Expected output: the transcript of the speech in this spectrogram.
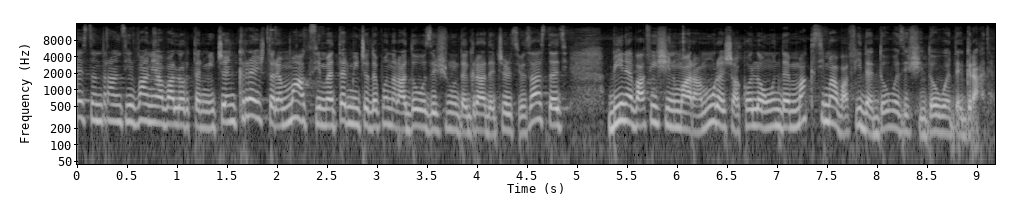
rest, în Transilvania, valori termice în creștere, maxime termice de până la 21 de grade Celsius astăzi. Bine va fi și în Maramureș, acolo unde maxima va fi de 22 de grade.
